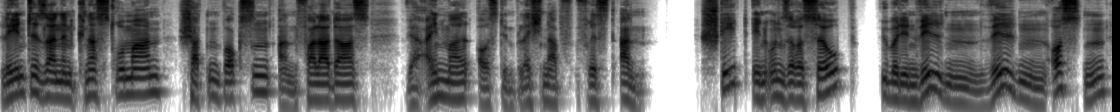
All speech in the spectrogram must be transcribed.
lehnte seinen Knastroman Schattenboxen an Falladas Wer einmal aus dem Blechnapf frisst an. Steht in unserer Soap über den wilden, wilden Osten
